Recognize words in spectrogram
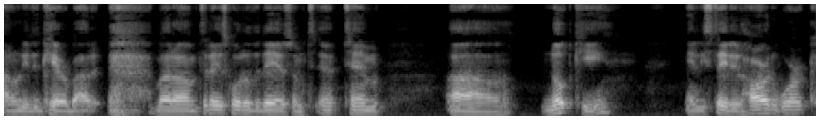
I don't need to care about it. But um, today's quote of the day is from Tim uh, Notke, and he stated, "Hard work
